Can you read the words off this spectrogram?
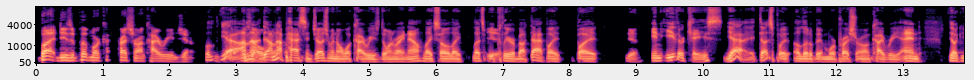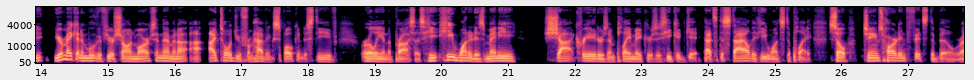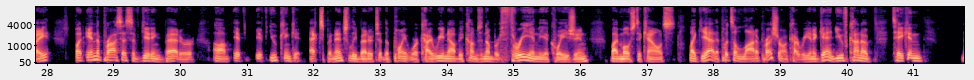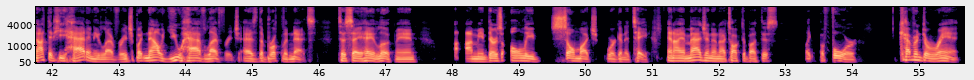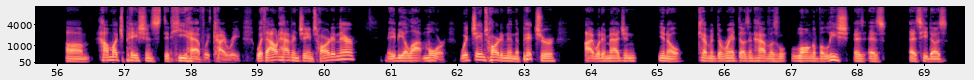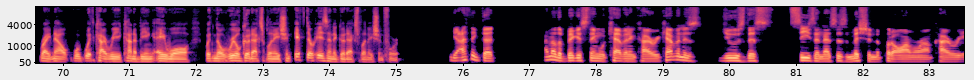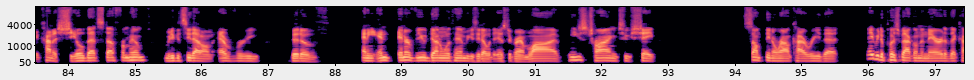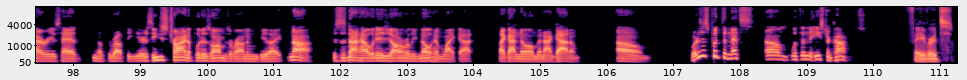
But does it put more c- pressure on Kyrie in general? Well, yeah, I'm not. I'm not passing judgment on what Kyrie is doing right now. Like, so, like, let's be Yeah. clear about that. But, but, Yeah. in either case, yeah, it does put a little bit more pressure on Kyrie. And you know, you- you're making a move if you're Sean Marks and them. And I, I, I told you from having spoken to Steve early in the process, he he wanted as many shot creators and playmakers as he could get. That's the style that he wants to play. So James Harden fits the bill, right? But in the process of getting better, um, if if you can get exponentially better to the point where Kyrie now becomes number three in the equation by most accounts, like yeah, that puts a lot of pressure on Kyrie. And again, you've kind of taken not that he had any leverage, but now you have leverage as the Brooklyn Nets to say, hey, look, man, I- I mean, there's only so much we're going to take. And I imagine, and I talked about this like before, Kevin Durant, um, how much patience did he have with Kyrie? Without having James Harden there, maybe a lot more. With James Harden in the picture, I would imagine, you know, Kevin Durant doesn't have as long of a leash as as as he does right now with Kyrie kind of being AWOL with no real good explanation, if there isn't a good explanation for it. Yeah, I think that I know the biggest thing with Kevin and Kyrie. Kevin has used this season as his mission to put an arm around Kyrie and kind of shield that stuff from him. I mean, you can see that on every bit of any in- interview done with him. You can see that with the Instagram live. He's trying to shape something around Kyrie that maybe to push back on the narrative that Kyrie has had, you know, throughout the years. He's trying to put his arms around him and be like, nah, this is not how it is. Y'all don't really know him like I, like I know him and I got him. Um, where does this put the Nets, um, within the Eastern Conference? Favorites.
